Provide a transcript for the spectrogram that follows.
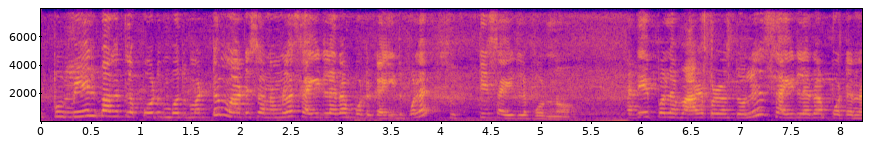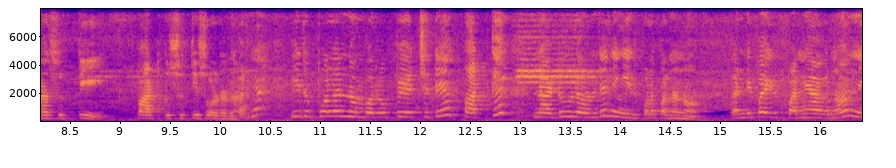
இப்போ மேல் பாகத்தில் போடும்போது மட்டும் மாட்டு சாணம்லாம் சைடில் தான் போட்டிருக்கேன். இது போல் சுற்றி சைடில் போடணும். அதே போல் வாழைப்பழம் தோல் சைடில் தான் போட்டேன் நான் சுற்றி பாட்டுக்கு சுற்றி சொல்கிறேன் பாருங்க. இது போல் நம்ம ரொப்பி வச்சுட்டு பாட்டுக்கு நடுவில் வந்து நீங்கள் இது போல் பண்ணணும். கண்டிப்பாக இது பண்ணி ஆகணும். நீ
